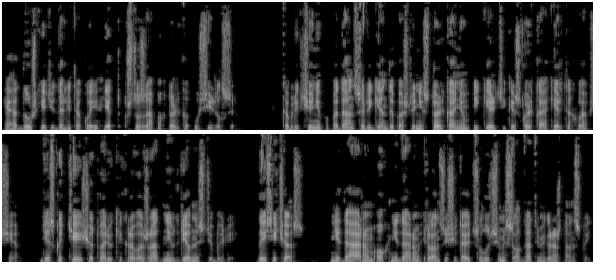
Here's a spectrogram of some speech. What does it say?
И отдушки эти дали такой эффект, что запах только усилился. К облегчению попаданца легенды пошли не столько о нем и кельтике, сколько о кельтах вообще. Дескать, те еще тварюки кровожадные в древности были. Да и сейчас. Недаром, ох, недаром ирландцы считаются лучшими солдатами гражданской.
